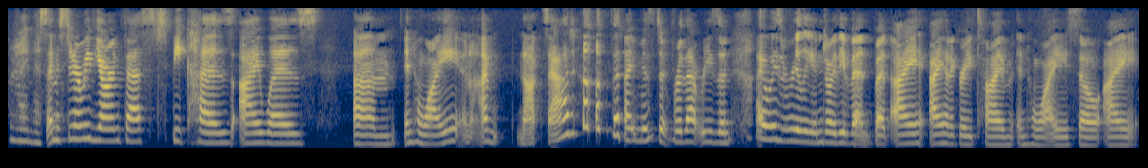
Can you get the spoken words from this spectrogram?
what did I miss? I missed Interweave Yarn Fest because I was um, in Hawaii, and I'm not sad that I missed it for that reason. I always really enjoy the event, but I I had a great time in Hawaii, so I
